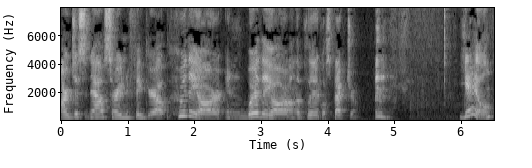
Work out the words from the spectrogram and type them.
are just now starting to figure out who they are and where they are on the political spectrum. Yale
